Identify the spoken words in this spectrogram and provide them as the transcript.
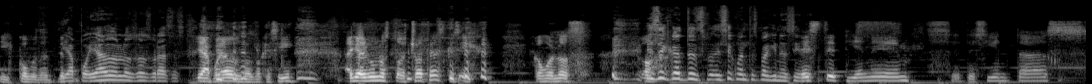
y cómodo. Y apoyado los dos brazos. Y apoyados, ¿no? porque sí, hay algunos tochotes que sí, como los... oh, ¿Ese, cuántas, ¿Ese cuántas páginas tiene? este tiene 700...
